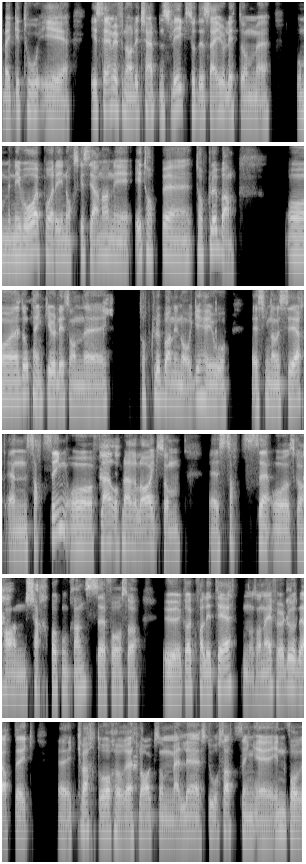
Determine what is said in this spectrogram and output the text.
begge to i, i semifinale i Champions League, så det sier jo litt om, om nivået på de norske stjernene i, i topp, toppklubbene. Og da tenker jeg jo litt sånn Toppklubbene i Norge har jo signalisert en satsing, og flere og flere lag som eh, satser og skal ha en skjerpa konkurranse for å øke kvaliteten og sånn. Jeg føler jo det at jeg eh, hvert år hører et lag som melder storsatsing eh, innenfor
